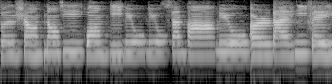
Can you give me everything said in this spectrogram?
村上脑激光一六六三八六二带你飞。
